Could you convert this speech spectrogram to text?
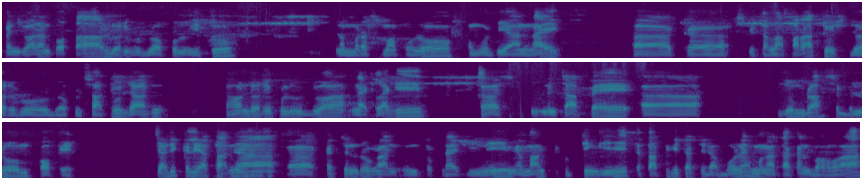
penjualan total 2020 itu 650 kemudian naik uh, ke sekitar 800 2021 dan tahun 2022 naik lagi ke mencapai uh, jumlah sebelum COVID. Jadi kelihatannya uh, kecenderungan untuk naik ini memang cukup tinggi, tetapi kita tidak boleh mengatakan bahwa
